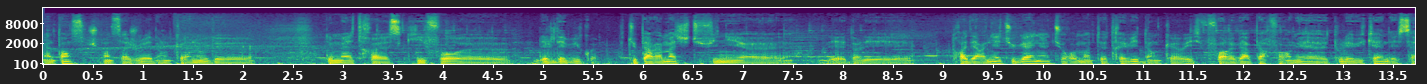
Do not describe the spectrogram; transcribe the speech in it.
intense, je pense, à jouer. Donc à nous de, mettre ce qu'il faut dès le début. Tu perds un match, tu finis dans les trois derniers, tu gagnes, tu remontes très vite. Donc euh, oui, il faut arriver à performer euh, tous les week-ends et ça,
